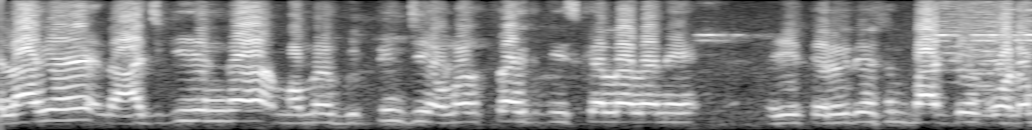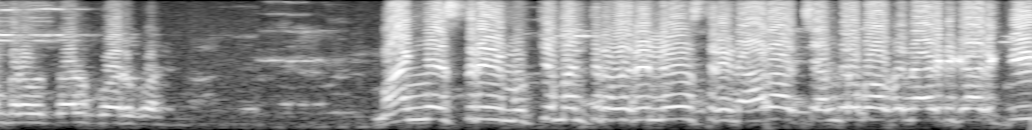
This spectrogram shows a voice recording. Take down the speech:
ఇలాగే రాజకీయంగా మమ్మల్ని గుర్తించి ఉన్నత స్థాయికి తీసుకెళ్ళాలని ఈ తెలుగుదేశం పార్టీ కూటమి ప్రభుత్వాన్ని కోరుకుంటున్నాం. మాన్యశ్రీ ముఖ్యమంత్రి వర్యులు శ్రీ నారా చంద్రబాబు నాయుడు గారికి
